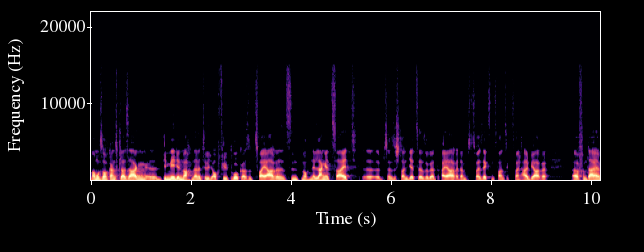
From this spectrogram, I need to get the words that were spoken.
man muss auch ganz klar sagen, äh, die Medien machen da natürlich auch viel Druck. Also zwei Jahre sind noch eine lange Zeit, äh, beziehungsweise stand jetzt ja sogar drei Jahre, dann bis 2026, zweieinhalb Jahre. Äh, von daher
